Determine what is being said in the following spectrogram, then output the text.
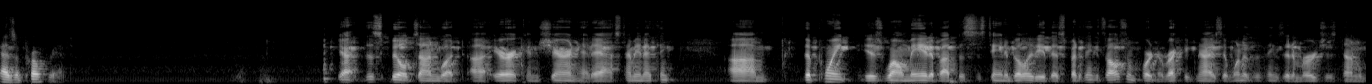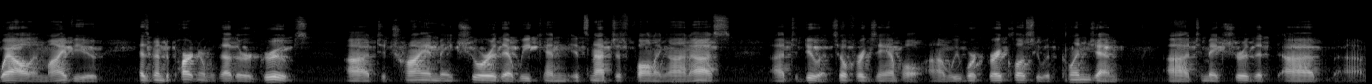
as appropriate. Yeah, this builds on what uh, Eric and Sharon had asked. I mean, I think um, the point is well made about the sustainability of this, but I think it's also important to recognize that one of the things that Emerge has done well, in my view, has been to partner with other groups uh, to try and make sure that we can, it's not just falling on us uh, to do it. So, for example, uh, we work very closely with ClinGen uh, to make sure that uh, um,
